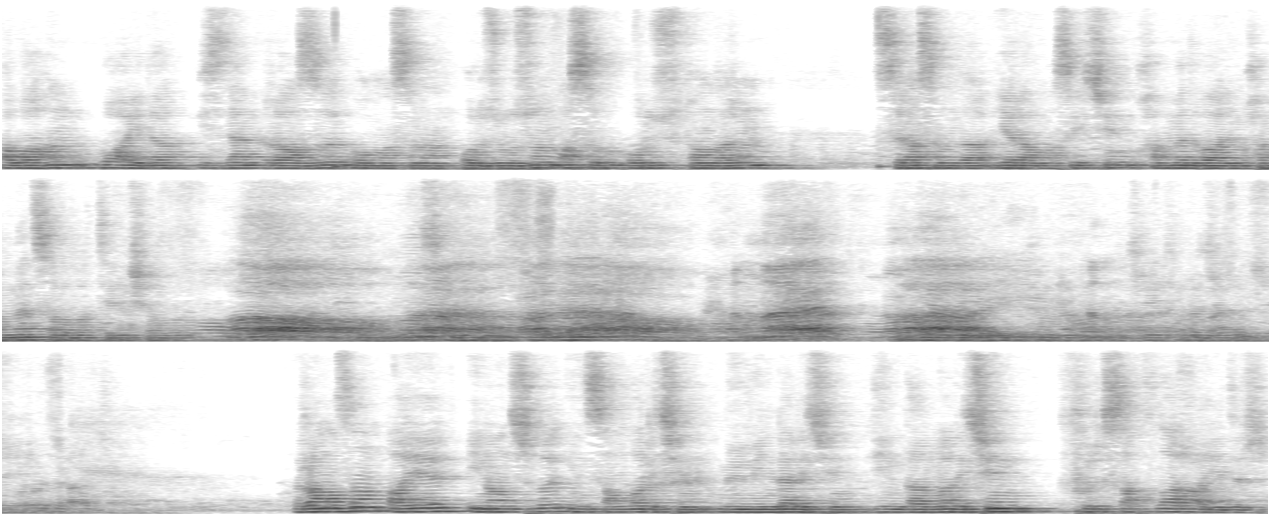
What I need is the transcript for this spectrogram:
Allah'ın bu ayda bizden razı olmasına, orucumuzun asıl oruç tutanların sırasında yer alması için Muhammed ve Ali Muhammed salavat inşallah. Allahümme salli ala Ramazan ayı inançlı insanlar için, müminler için, dindarlar için fırsatlar ayıdır.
